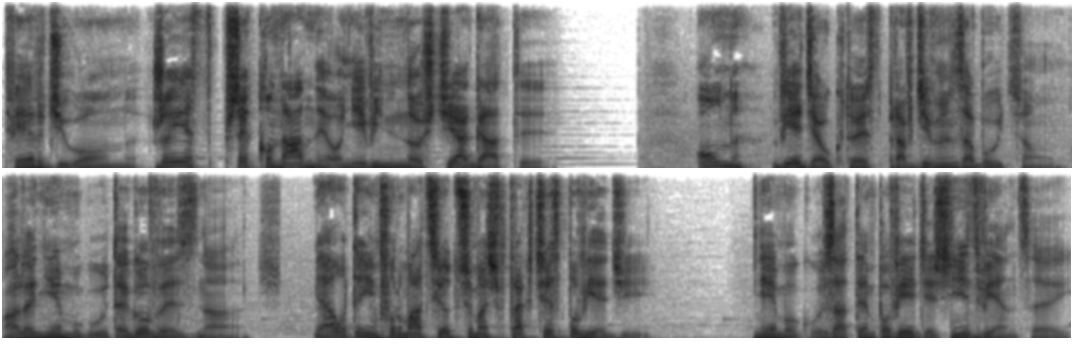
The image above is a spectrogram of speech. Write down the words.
Twierdził on, że jest przekonany o niewinności Agaty. On wiedział, kto jest prawdziwym zabójcą, ale nie mógł tego wyznać. Miał te informacje otrzymać w trakcie spowiedzi. Nie mógł zatem powiedzieć nic więcej.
